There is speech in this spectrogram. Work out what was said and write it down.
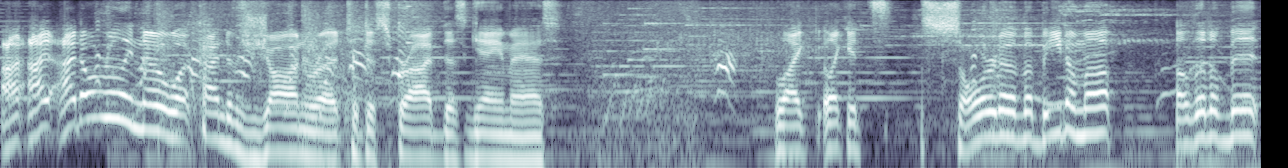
I, I, I don't really know what kind of genre to describe this game as. Like, like it's sort of a beat 'em up, a little bit.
